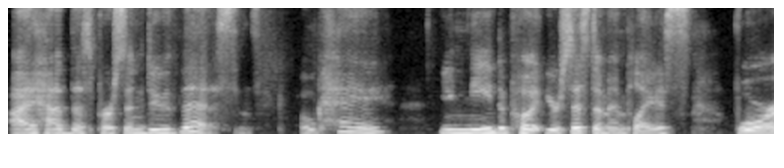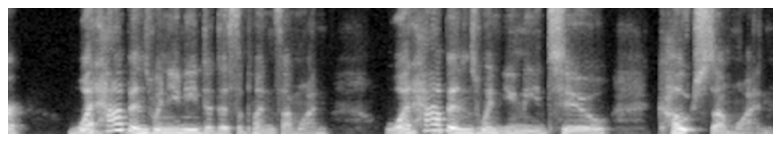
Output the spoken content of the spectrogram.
I had this person do this. Like, okay, you need to put your system in place for what happens when you need to discipline someone. What happens when you need to coach someone.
